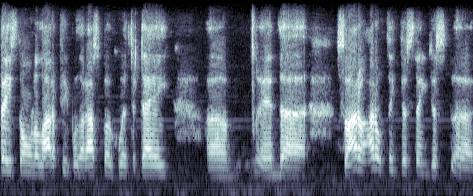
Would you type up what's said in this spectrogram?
based on a lot of people that I spoke with today, um, and uh, so I don't I don't think this thing just uh,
